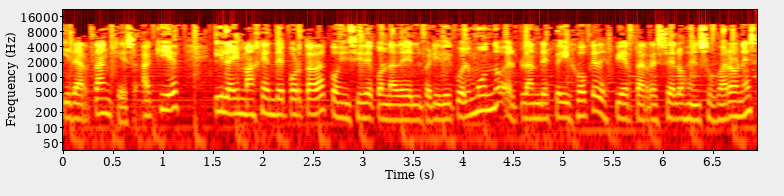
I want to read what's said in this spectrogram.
y dar tanques a Kiev y la imagen de portada coincide con la del periódico El Mundo, el plan de Feijóo que despierta recelos en sus varones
